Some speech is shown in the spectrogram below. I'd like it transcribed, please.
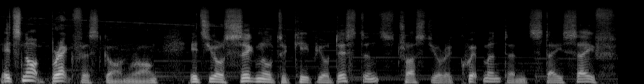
It's not breakfast gone wrong. It's your signal to keep your distance, trust your equipment, and stay safe.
